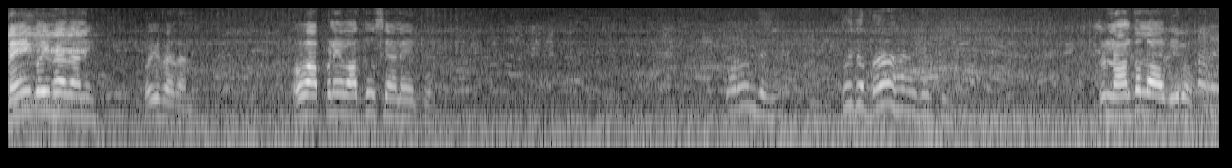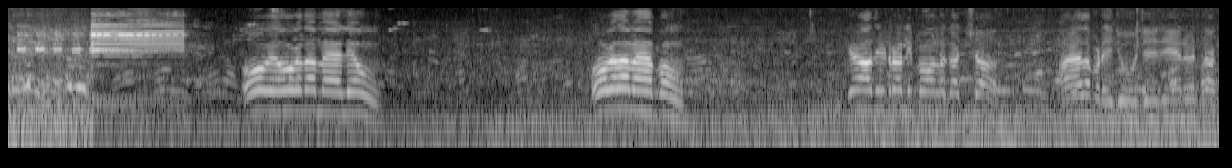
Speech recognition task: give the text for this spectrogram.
ਨਹੀਂ ਕੋਈ ਫਾਇਦਾ ਨਹੀਂ। ਕੋਈ ਫਾਇਦਾ ਨਹੀਂ। ਉਹ ਆਪਣੇ ਵਾਧੂ ਸਿਆਣੇ ਇੱਥੇ। ਕਰਨ ਦੇ ਕੋਈ ਤਾਂ ਬਹਿ ਹੈ ਕਰਤੀ ਤੂੰ। ਨਾਂ ਤਾਂ ਲੈ ਵੀਰੋ। ਮੈਂ ਲਿਆਉਂ ਉਹ ਕਹਿੰਦਾ ਮੈਂ ਪਾਉਂ। ਕਿ ਆਦੀ ਟਰਾਲੀ ਪਾਉਣ ਲੱਗਾ, ਅੱਛਾ। ਆਇਆ ਤਾਂ ਬੜੇ ਜੋਸ਼ ਜੇ ਜੇ ਇਹਨੂੰ ਟਰੱਕ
